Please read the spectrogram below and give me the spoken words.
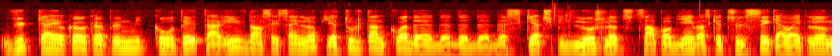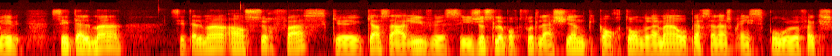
vu que Kayako est un peu mis de côté, t'arrives dans ces scènes-là, puis il y a tout le temps de quoi de, de, de, de, de sketch puis de louche, là, tu te sens pas bien parce que tu le sais qu'elle va être là, mais c'est tellement... C'est tellement en surface que quand ça arrive, c'est juste là pour te foutre la chienne puis qu'on retourne vraiment aux personnages principaux. Là. Fait que je,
